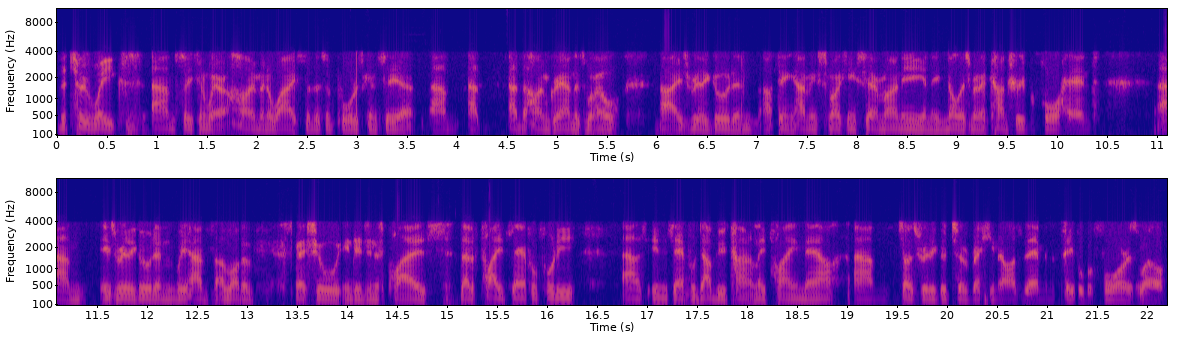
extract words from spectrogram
the two weeks, um, so you can wear it home and away, so the supporters can see it um, at at the home ground as well, uh, is really good. And I think having smoking ceremony and acknowledgement of country beforehand um, is really good. And we have a lot of special Indigenous players that have played SANFL footy. Uh, in SANFL W currently playing now, um, so it's really good to recognise them and the people before as well.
